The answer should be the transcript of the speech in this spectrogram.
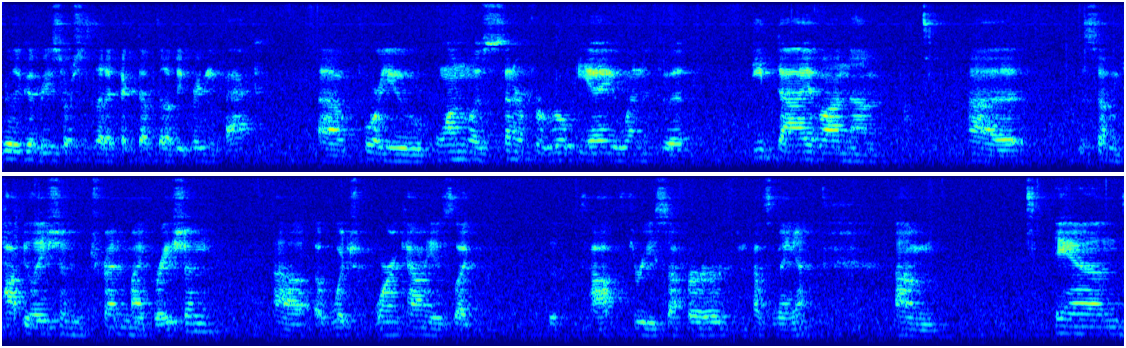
really good resources that I picked up that I'll be bringing back, uh, for you. One was Center for Rural PA went into a deep dive on, um, uh, some population trend migration, uh, of which Warren County is like top three sufferer in Pennsylvania. Um, and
